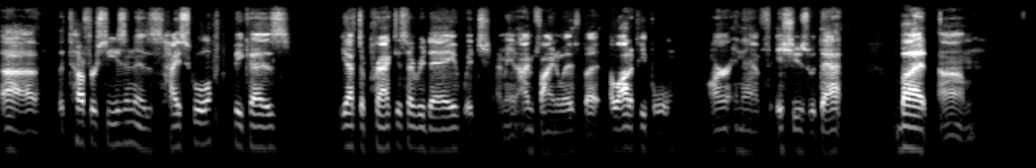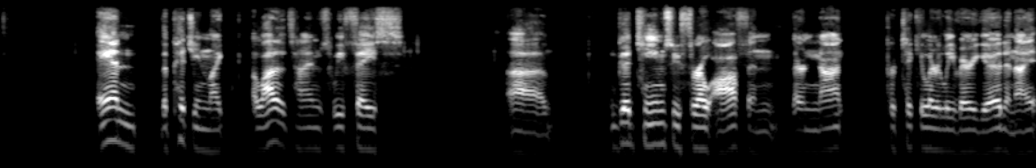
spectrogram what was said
uh, the tougher season is high school because you have to practice every day, which I mean, I'm fine with, but a lot of people aren't and have issues with that. But, um, and the pitching, like a lot of the times we face uh, good teams who throw off and they're not particularly very good. And I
